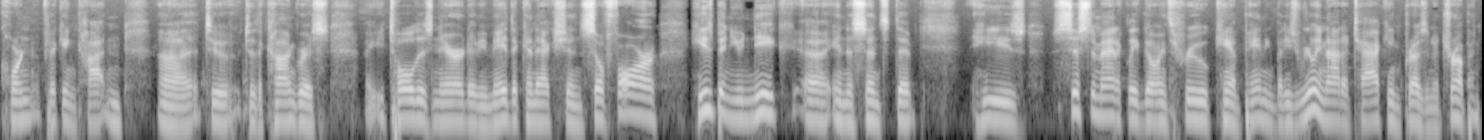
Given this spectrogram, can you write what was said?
corn picking cotton uh, to to the Congress. He told his narrative. He made the connection. So far, he's been unique uh, in the sense that he's systematically going through campaigning, but he's really not attacking President Trump. And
